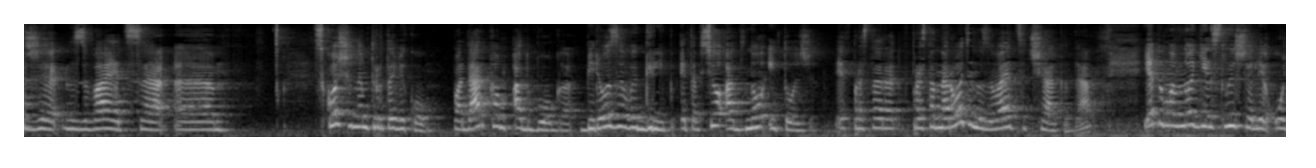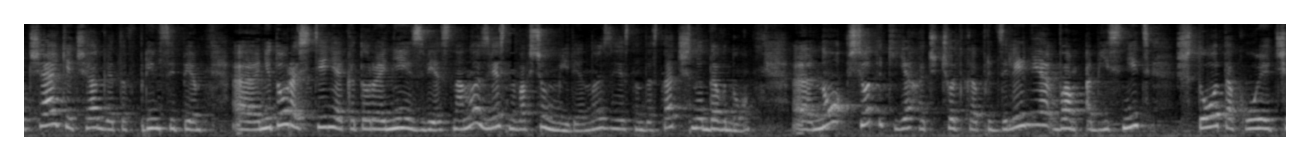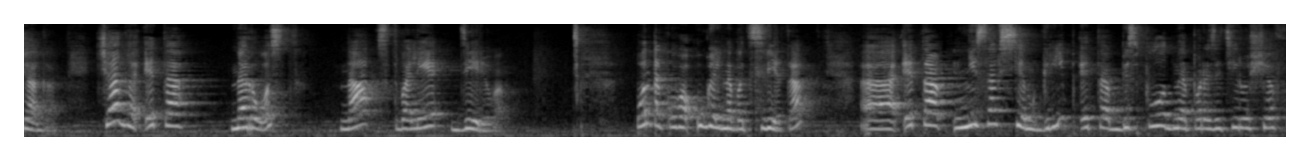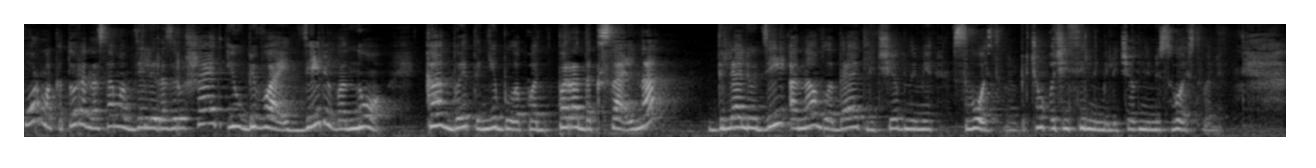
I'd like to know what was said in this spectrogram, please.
также называется э, скошенным трутовиком, подарком от Бога, березовый гриб. Это все одно и то же. Это в, простор... в простонародье называется чага, да. Я думаю, многие слышали о чаге. Чага это, в принципе, э, не то растение, которое неизвестно. Оно известно во всем мире, оно известно достаточно давно. Э, но все-таки я хочу четкое определение вам объяснить, что такое чага. Чага это нарост на стволе дерева. Он такого угольного цвета. А, это не совсем гриб, это бесплодная паразитирующая форма, которая на самом деле разрушает и убивает дерево, но как бы это ни было парадоксально, для людей она обладает лечебными свойствами, причем очень сильными лечебными свойствами.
